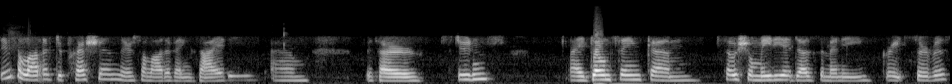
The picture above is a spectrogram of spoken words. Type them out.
There's a lot of depression. There's a lot of anxiety um, with our students. I don't think um, social media does them any great service.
